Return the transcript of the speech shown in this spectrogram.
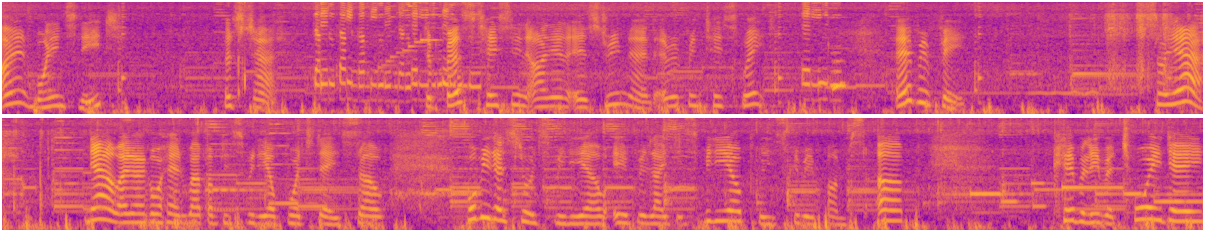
Ozzy. Iron Morning's neat. Let's chat. The best tasting onion is Dreamland. Everything tastes great. Everything. So yeah. Now I gotta go ahead and wrap up this video for today. So hope you guys enjoyed this video. If you like this video, please give me a thumbs up. Can't believe it. Toy Day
